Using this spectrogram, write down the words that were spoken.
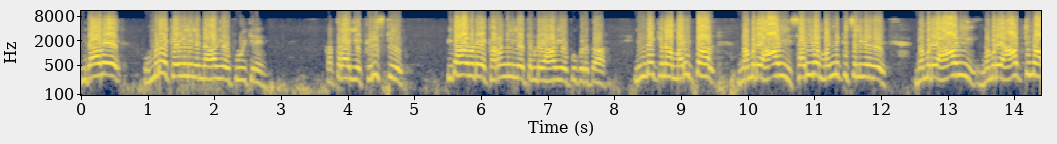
பிதாவே உம்முடைய கைகளில் என் ஆவியை ஒப்புவிக்கிறேன். கத்தராகிய கிறிஸ்து பிதாவினுடைய கரங்களிலே தன்னுடைய ஆவியை ஒப்பு கொடுத்தார் இன்றைக்கு நாம் மறித்தால் நம்முடைய ஆவி சரீரம் மண்ணுக்கு செல்கிறது. நம்முடைய ஆவி நம்முடைய ஆத்துமா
